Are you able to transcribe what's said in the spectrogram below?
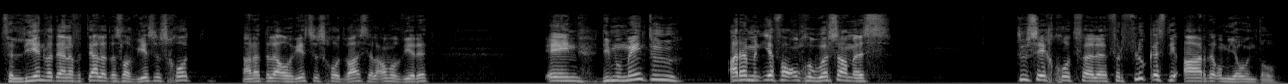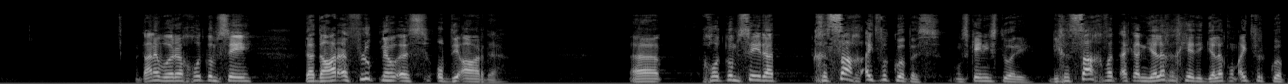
sy leen wat hy hulle vertel het, as al wees as God, nadat hulle al reeds as God was, hulle allemaal weet het. En die moment toe Adam en Eva ongehoorzaam is, toe sê God vir hulle, vervloek is die aarde om jou en wil. Met ander woorde, God kom sê, dat daar een vloek nou is op die aarde. Uh, God kom sê, dat gesag uitverkoop is, ons ken die story, die gesag wat ek aan julle gegeet, ek julle kom uitverkoop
